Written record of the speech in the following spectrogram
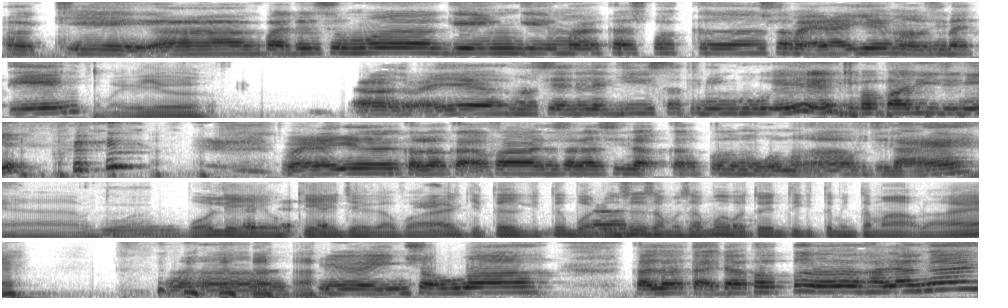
Okey, uh, kepada semua geng-geng Markas Poker, selamat Raya, Malam Zin Batin. Selamat Raya Ah, selamat Raya, masih ada lagi satu minggu. Eh, lagi berapa hari je ni? eh? selamat Raya, kalau Kak Fah ada salah silap ke apa, mohon maaf je lah eh. Ya betul Boleh okey je Kak Fah eh. Kita kita buat dosa sama-sama Lepas tu nanti kita minta maaf lah eh Uh, okay, InsyaAllah Kalau tak ada apa-apa halangan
